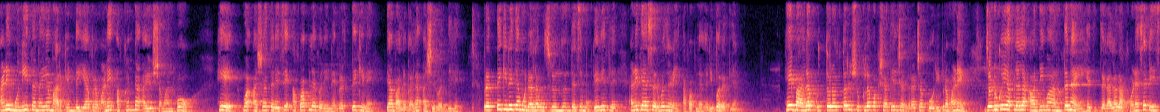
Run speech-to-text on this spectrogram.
आणि मुनितनय मार्केंडयाप्रमाणे अखंड आयुष्यमान हो. हे व अशा तऱ्हेचे आपापल्या परीने प्रत्येकीने त्या बालकाला आशीर्वाद दिले. प्रत्येकीने त्या मुलाला उचलून घेऊन त्याचे मुके घेतले आणि त्या सर्वजणी आपापल्या घरी परतल्या. हे बालक उत्तरोत्तर शुक्ल पक्षातील चंद्राच्या कोरीप्रमाणे जणू काही आपल्याला आदी व अंत नाही हे जगाला दाखवण्यासाठीच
